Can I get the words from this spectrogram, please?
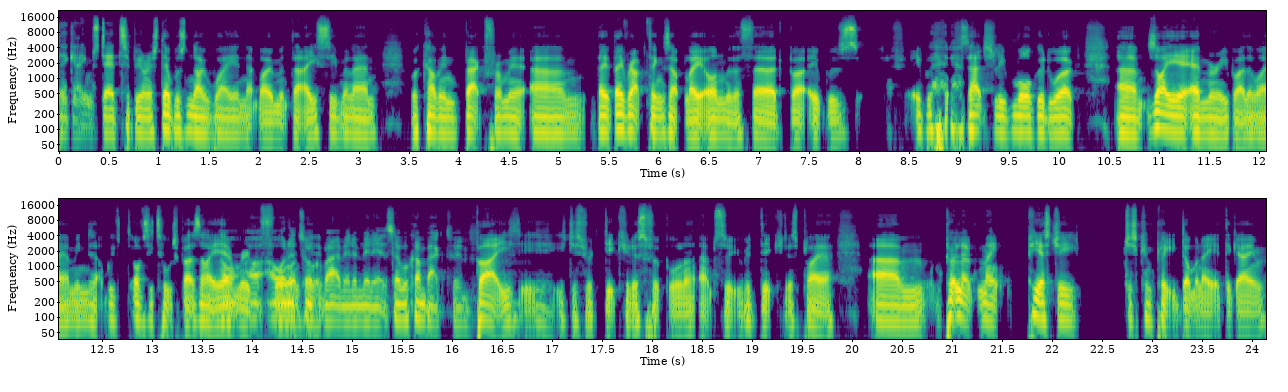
their game's dead. To be honest, there was no way in that moment that AC Milan were coming back from it. Um, they they wrapped things up late on with a third, but it was it was actually more good work. Um, Zaire Emery, by the way, I mean, we've obviously talked about Zaire Emery I, before. I want to talk here, about him in a minute, so we'll come back to him. but he's, he's just ridiculous footballer, absolutely ridiculous player. Um, but look, mate, PSG just completely dominated the game.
